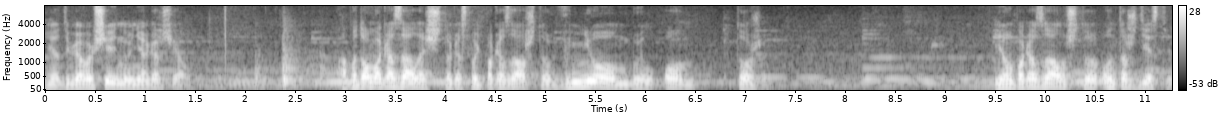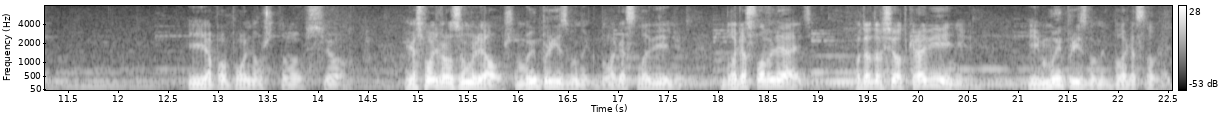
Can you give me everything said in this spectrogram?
Я тебя вообще ну, не огорчал. А потом оказалось, что Господь показал, что в нем был Он тоже. И Он показал, что Он тождествен. И я понял, что все. И Господь вразумлял, что мы призваны к благословению. Благословляйте. Вот это все откровение. И мы призваны благословлять.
